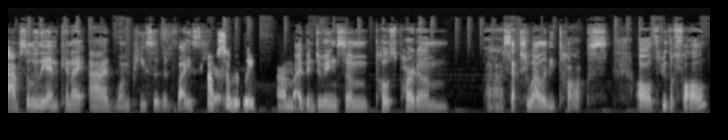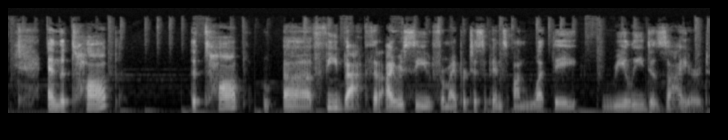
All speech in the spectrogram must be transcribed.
Absolutely and can i add one piece of advice here? Absolutely. Um, i've been doing some postpartum uh, sexuality talks all through the fall and the top the top uh, feedback that i received from my participants on what they really desired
